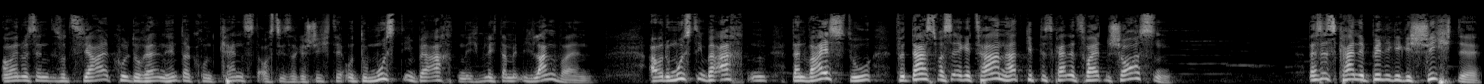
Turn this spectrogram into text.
Und wenn du den sozial-kulturellen Hintergrund kennst aus dieser Geschichte und du musst ihn beachten, ich will dich damit nicht langweilen, aber du musst ihn beachten, dann weißt du, für das, was er getan hat, gibt es keine zweiten Chancen. Das ist keine billige Geschichte.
